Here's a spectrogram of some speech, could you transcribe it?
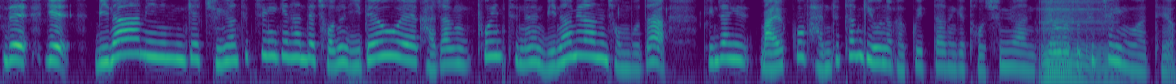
근데 이게 미남인 게 중요한 특징이긴 한데 저는 이 배우의 가장 포인트는 미남이라는 점보다 굉장히 맑고 반듯한 기운을 갖고 있다는 게 더 중요한 배우로서 음. 특징인 것 같아요.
